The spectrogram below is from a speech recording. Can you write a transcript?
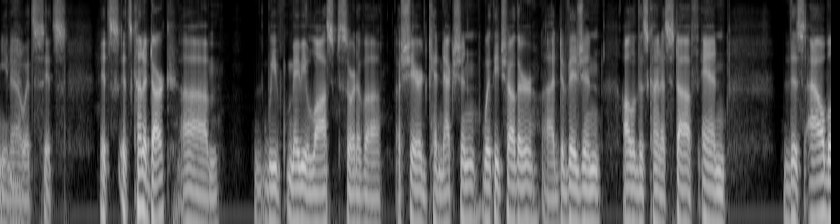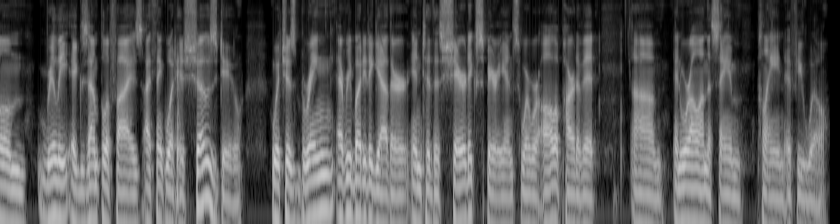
You know, it's it's it's it's kind of dark. Um, we've maybe lost sort of a, a shared connection with each other, uh, division, all of this kind of stuff, and this album really exemplifies, I think, what his shows do, which is bring everybody together into this shared experience where we're all a part of it um, and we're all on the same plane, if you will.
